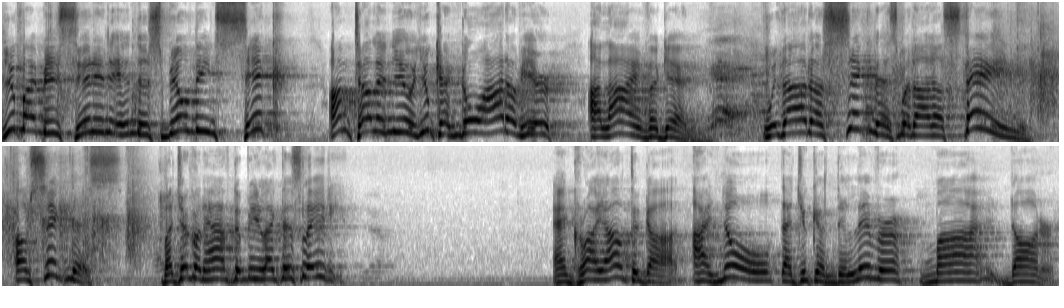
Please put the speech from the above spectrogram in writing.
You might be sitting in this building sick. I'm telling you, you can go out of here alive again without a sickness, without a stain of sickness. But you're going to have to be like this lady and cry out to God, I know that you can deliver my daughter.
